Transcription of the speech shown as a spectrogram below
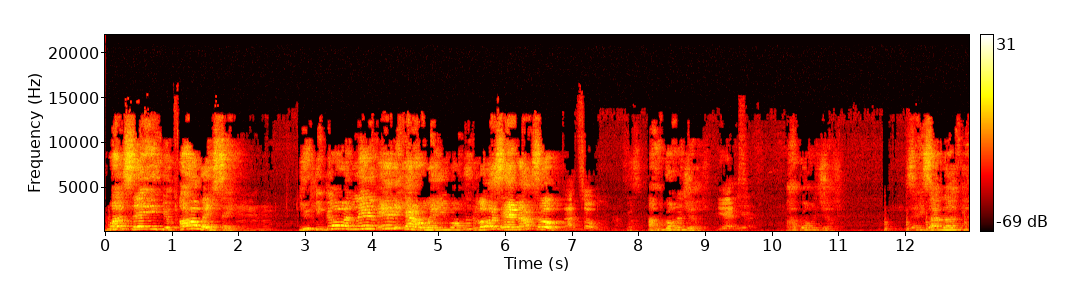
once saved, you're always saved. You can go and live any kind of way you want, but the Lord said, not so. Not so. I'm going to judge. Yes. I'm going to judge you. Saints, I love you.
